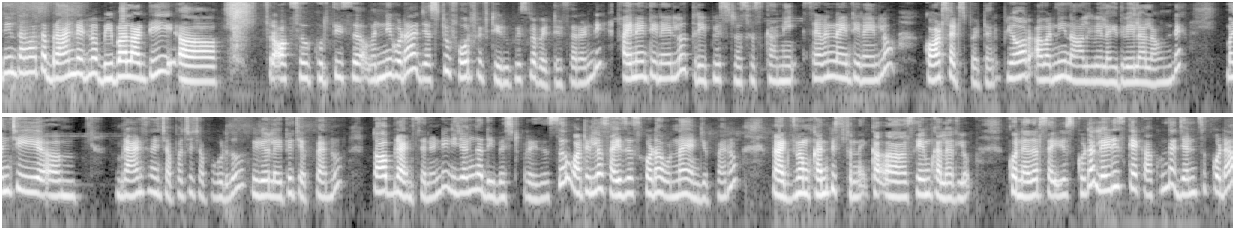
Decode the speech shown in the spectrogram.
దీని తర్వాత బ్రాండెడ్లో బీబా లాంటి ఫ్రాక్స్ కుర్తీస్ అవన్నీ కూడా జస్ట్ ఫోర్ ఫిఫ్టీ రూపీస్లో పెట్టేశారండి. ఫైవ్ నైంటీ నైన్లో త్రీ పీస్ డ్రెస్సెస్ కానీ సెవెన్ నైంటీ నైన్లో కార్డ్ సెట్స్ పెట్టారు. ప్యూర్ అవన్నీ నాలుగు వేల ఐదు వేల అలా ఉండే. మంచి బ్రాండ్స్ నేను చెప్పొచ్చు చెప్పకూడదు. వీడియోలో అయితే చెప్పాను. టాప్ బ్రాండ్స్ ఏనండి. నిజంగా ది బెస్ట్ ప్రైజెస్ వాటిల్లో సైజెస్ కూడా ఉన్నాయని చెప్పారు. మ్యాక్సిమం కనిపిస్తున్నాయి. సేమ్ కలర్లో కొన్ని అదర్ సైజెస్ కూడా. లేడీస్కే కాకుండా జెంట్స్ కూడా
